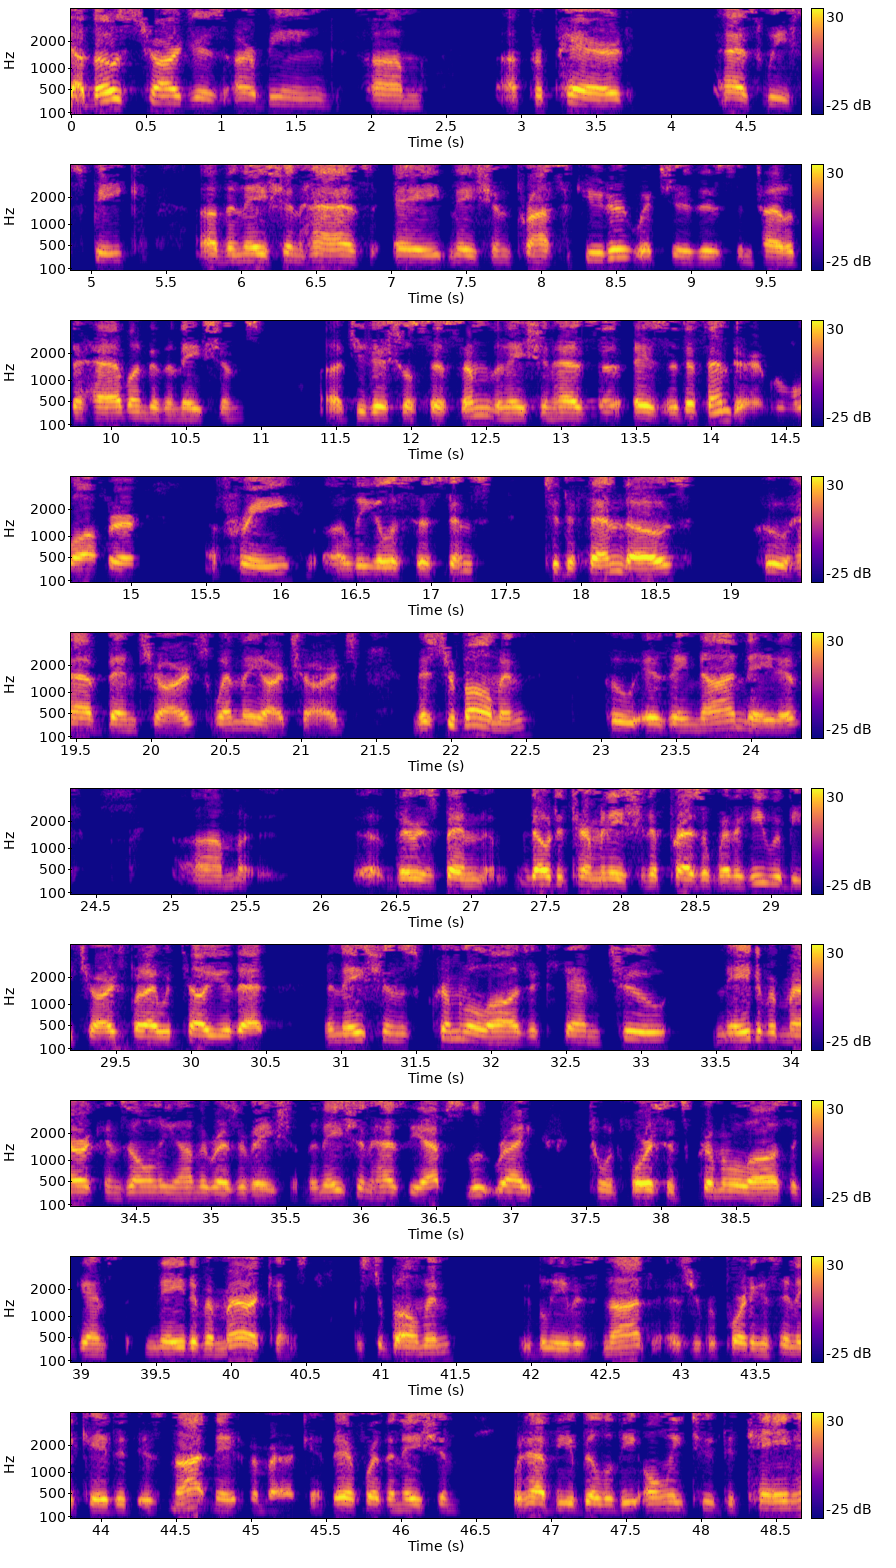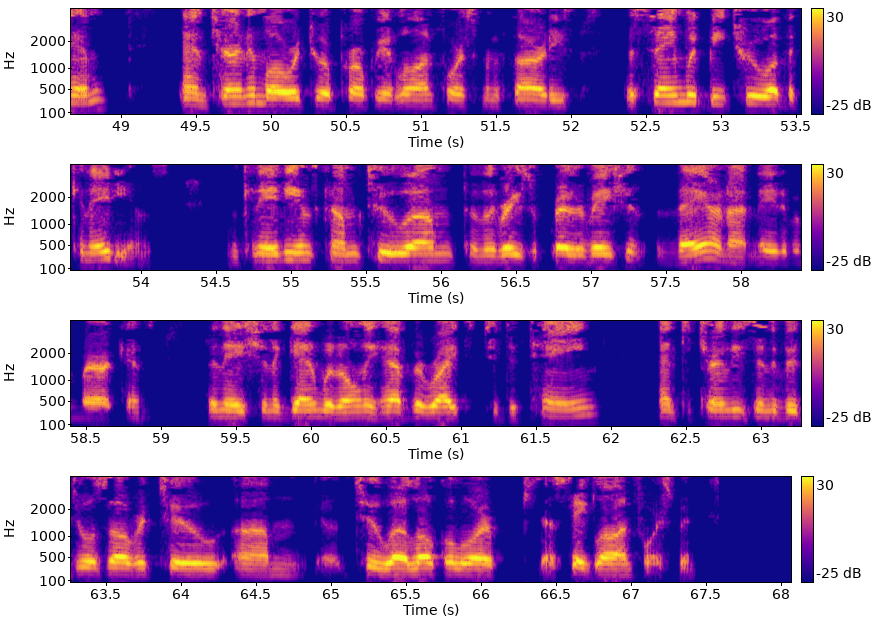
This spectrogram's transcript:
Yeah, those charges are being um, uh, prepared as we speak. Uh, the nation has a nation prosecutor, which it is entitled to have under the nation's uh, judicial system. The nation has a, is a defender. It will offer free uh, legal assistance to defend those who have been charged when they are charged. Mr. Bowman, who is a non-native, um, uh, there has been no determination at present whether he would be charged, but I would tell you that the nation's criminal laws extend to Native Americans only on the reservation. The nation has the absolute right to enforce its criminal laws against Native Americans. Mr. Bowman, we believe is not, as your reporting has indicated, is not Native American. Therefore, the nation would have the ability only to detain him and turn him over to appropriate law enforcement authorities. The same would be true of the Canadians. When Canadians come to um, to the reservation, they are not Native Americans. The nation again would only have the right to detain and to turn these individuals over to um, to uh, local or state law enforcement.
